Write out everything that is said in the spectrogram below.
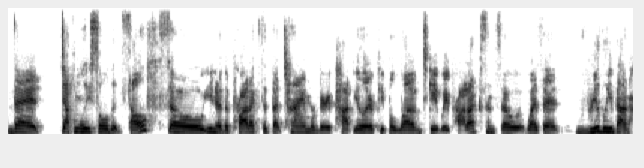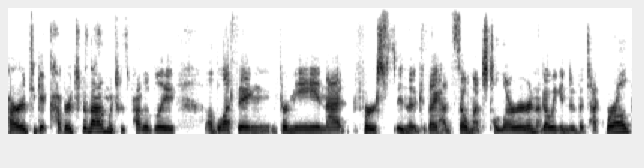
that definitely sold itself. So, you know, the products at that time were very popular. People loved gateway products. And so it wasn't really that hard to get coverage for them, which was probably a blessing for me in that first in the because I had so much to learn going into the tech world.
